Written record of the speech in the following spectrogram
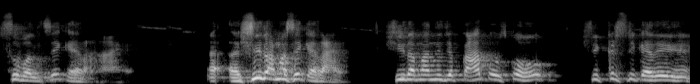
सुबल से कह रहा है। श्री रामा से कह रहा है। श्री रामा ने जब कहा तो उसको श्री कृष्ण कह रहे हैं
